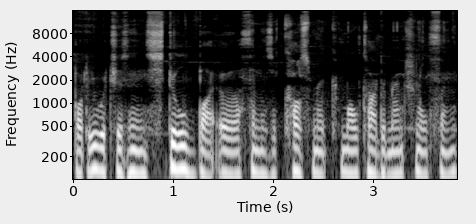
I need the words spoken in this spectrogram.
body, which is instilled by Earth and is a cosmic, multidimensional thing.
